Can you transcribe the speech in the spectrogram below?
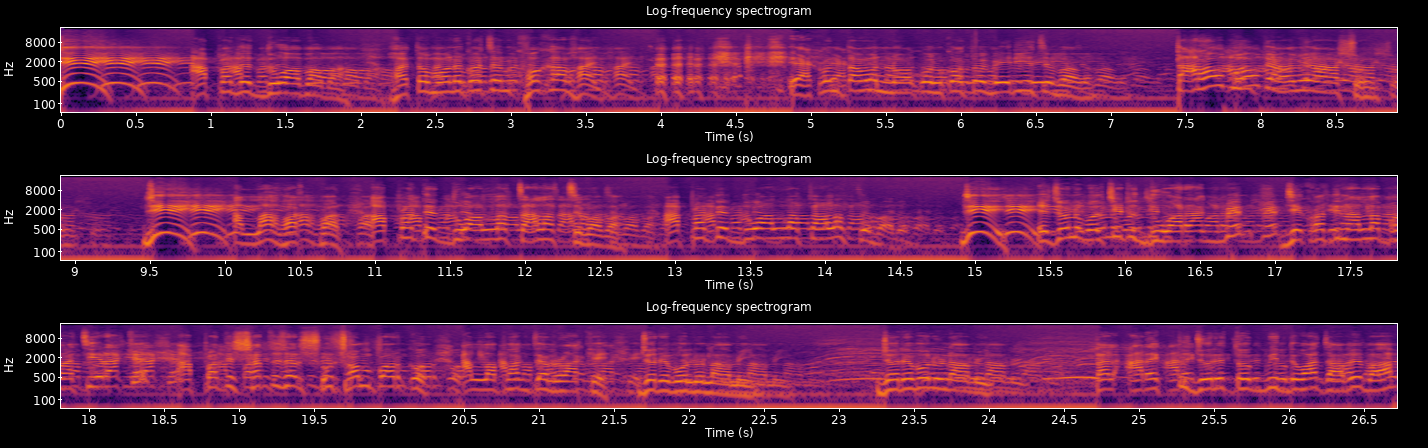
জি, আপনাদের দোয়া বাবা। হয়তো মনে করছেন খোকা ভাই। এখন তো আমার নকল কত বেরিয়েছে বাবা। তারাও বলতে আমি আসো জি, আল্লাহ আকবার। আপনাদের দোয়া আল্লাহ চালাচ্ছে বাবা। আপনাদের দোয়া আল্লাহ চালাচ্ছে বাবা। জি, এজন্য বলছি একটু দোয়া রাখবেন। যে কদিন আল্লাহ বাঁচিয়ে রাখে, আপনাদের সাথে যার সুসম্পর্ক আল্লাহ পাক যেন রাখে। জোরে বলুন আমি জোরে বলুন আমি তাহলে আরেকটু জোরে তকবির দেওয়া যাবে বাপ।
